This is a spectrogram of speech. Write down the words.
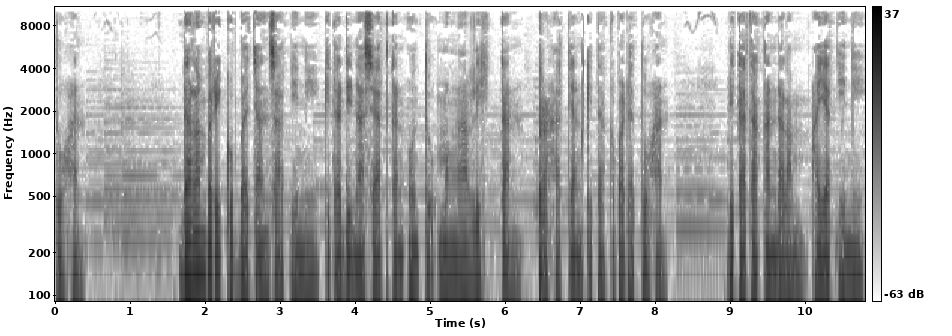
Tuhan dalam berikut bacaan saat ini, kita dinasihatkan untuk mengalihkan perhatian kita kepada Tuhan. Dikatakan dalam ayat ini,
